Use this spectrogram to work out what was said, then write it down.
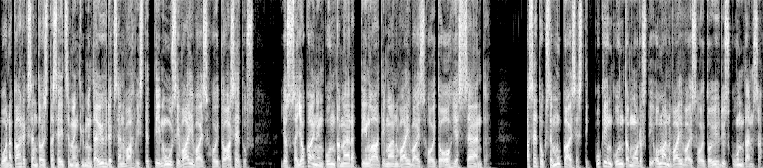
Vuonna 1879 vahvistettiin uusi vaivaishoitoasetus – jossa jokainen kunta määrättiin laatimaan vaivaishoito-ohjesääntö. Asetuksen mukaisesti kukin kunta muodosti oman vaivaishoitoyhdyskuntansa,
